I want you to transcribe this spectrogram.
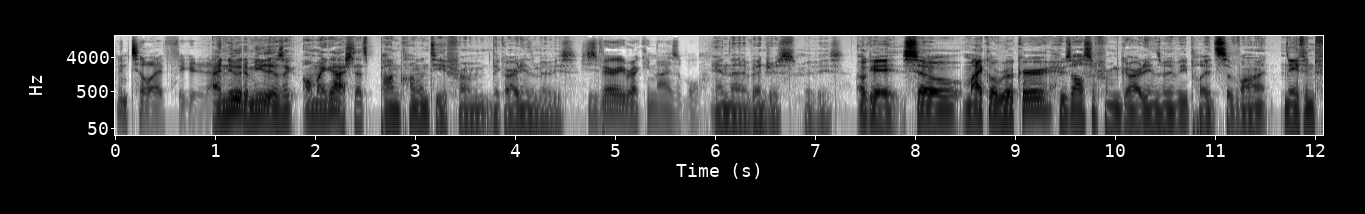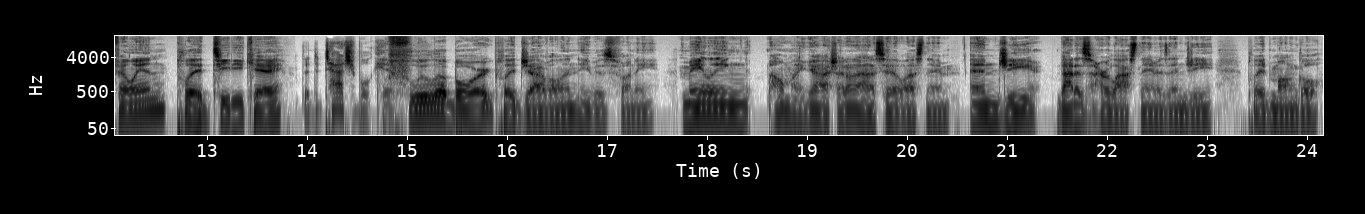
until I figured it out. I knew it immediately. I was like, oh my gosh, that's Pom Klementieff from the Guardians movies She's very recognizable. and the Avengers movies. Okay, so Michael Rooker, who's also from Guardians movie, played Savant. Nathan Fillion played TDK. The detachable kid. Flula Borg played Javelin. He was funny. Mayling, oh my gosh, I don't know how to say that last name. NG, that is her last name is NG, played Mongal.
